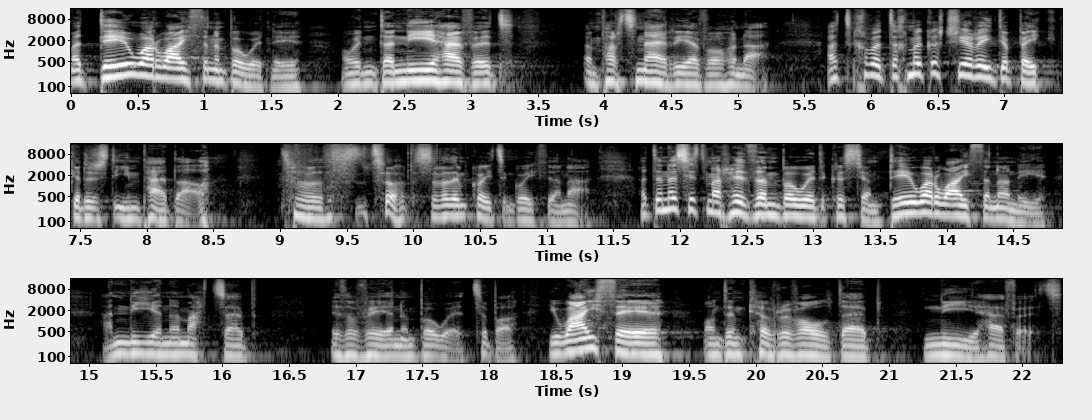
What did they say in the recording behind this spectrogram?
mae dew ar waith yn y bywyd ni, ond wedyn da ni hefyd yn partneri efo hwnna. A chybod, dychmygwch chi reidio beic gyda jyst un pedal. so fe ddim cweith yn gweithio yna. A dyna sut mae rhythm bywyd y Cristion. Dew ar waith yno ni, a ni yn ymateb iddo fe yn yn bywyd. Tybo. I waith e, ond yn cyfrifoldeb ni hefyd.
